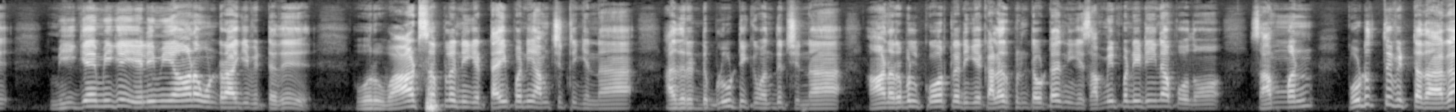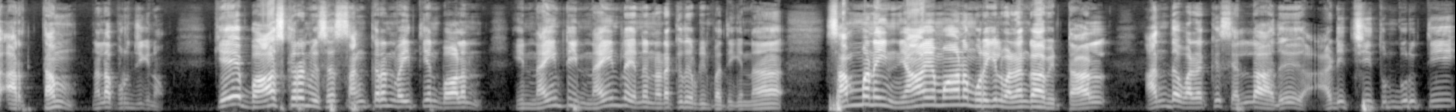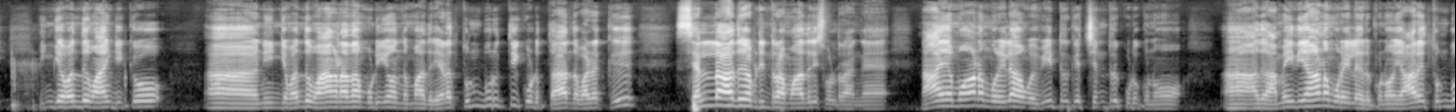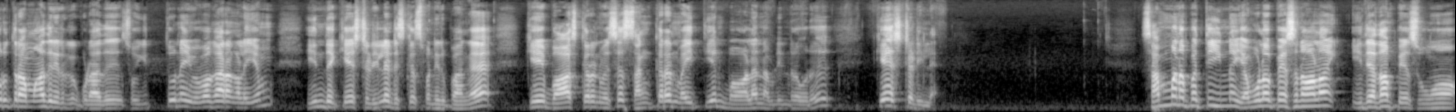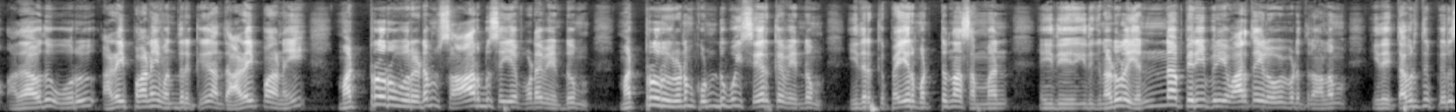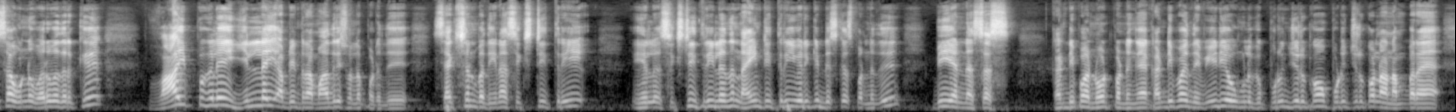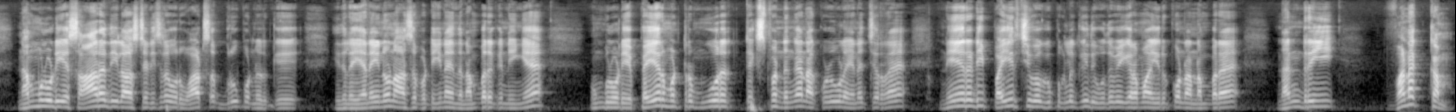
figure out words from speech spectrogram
மிக மிக எளிமையான ஒன்றாகி விட்டது ஒரு வாட்ஸ்அப்பில் நீங்கள் டைப் பண்ணி அமுச்சிட்டிங்கன்னா அது ரெண்டு ப்ளூடிக் வந்துடுச்சுன்னா ஆனரபிள் கோர்ட்டில் நீங்கள் கலர் பிரிண்ட் அவுட்டை நீங்கள் சப்மிட் பண்ணிட்டீங்கன்னா போதும். சம்மன் கொடுத்து விட்டதாக அர்த்தம். நல்லா புரிஞ்சுக்கணும். கே. பாஸ்கரன் விசஸ் சங்கரன் வைத்தியன் பாலன். இன் நைன்டி நைனில் என்ன நடக்குது அப்படின்னு பார்த்தீங்கன்னா சம்மனை நியாயமான முறையில் வழங்காவிட்டால் அந்த வழக்கு செல்லாது. அடித்து துன்புறுத்தி இங்கே வந்து வாங்கிக்கோ நீங்கள் வந்து வாங்கினா தான் முடியும் அந்த மாதிரி. ஏன்னா துன்புறுத்தி கொடுத்தா அந்த வழக்கு செல்லாது அப்படின்ற மாதிரி சொல்கிறாங்க நியாயமான முறையில் அவங்க வீட்டிற்கு சென்று கொடுக்கணும். அது அமைதியான முறையில் இருக்கணும். யாரையும் துன்புறுத்துகிற மாதிரி இருக்கக்கூடாது. ஸோ இத்துணை விவகாரங்களையும் இந்த கேஸ் ஸ்டடியில் டிஸ்கஸ் பண்ணியிருப்பாங்க கே பாஸ்கரன் விசஸ் சங்கரன் வைத்தியன் பாலன் அப்படின்ற ஒரு கேஸ் ஸ்டடியில் சம்மனை பற்றி இன்னும் எவ்வளோ பேசினாலும் இதை தான் பேசுவோம். அதாவது ஒரு அழைப்பானை வந்திருக்கு. அந்த அழைப்பானை மற்றொருவரிடம் சார்பு செய்யப்பட வேண்டும். மற்றொருவரிடம் கொண்டு போய் சேர்க்க வேண்டும். இதற்கு பெயர் மட்டும்தான் சம்மன். இது இதுக்கு நடுவில் என்ன பெரிய பெரிய வார்த்தைகள் உபயோகப்படுத்தினாலும் இதை தவிர்த்து பெருசாக ஒன்று வருவதற்கு வாய்ப்புகளே இல்லை அப்படின்ற மாதிரி சொல்லப்படுது. செக்ஷன் பார்த்திங்கன்னா சிக்ஸ்டி த்ரீ இல்லை சிக்ஸ்டி த்ரீலேருந்து நைன்டி த்ரீ வரைக்கும் டிஸ்கஸ் பண்ணுது பிஎன்எஸ்எஸ் கண்டிப்பாக நோட் பண்ணுங்கள் கண்டிப்பாக இந்த வீடியோ உங்களுக்கு புரிஞ்சிருக்கும் பிடிச்சிருக்கும் நான் நம்புகிறேன் நம்மளுடைய சாரதி லா ஸ்டடீஸில் ஒரு வாட்ஸ்அப் குரூப் ஒன்று இருக்குது இதில் இணையணும்னு ஆசைப்பட்டீங்கன்னா இந்த நம்பருக்கு நீங்கள் உங்களுடைய பெயர் மற்றும் ஊரை டெக்ஸ்ட் பண்ணுங்கள் நான் குழுவில் இணைச்சிடுறேன். நேரடி பயிற்சி வகுப்புகளுக்கு இது உதவிகரமாக இருக்கும் நான் நம்புகிறேன் நன்றி. வணக்கம்.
